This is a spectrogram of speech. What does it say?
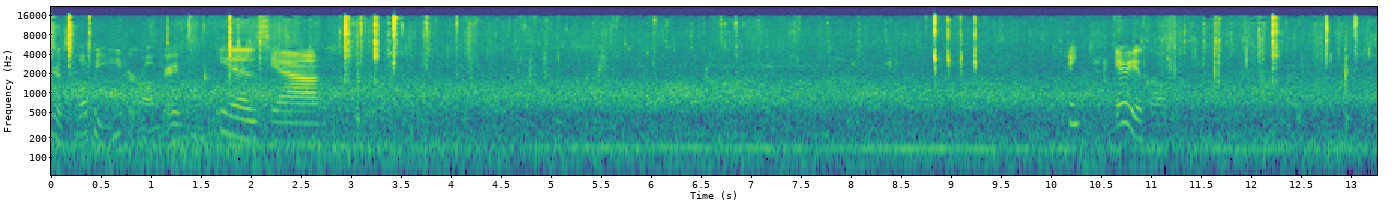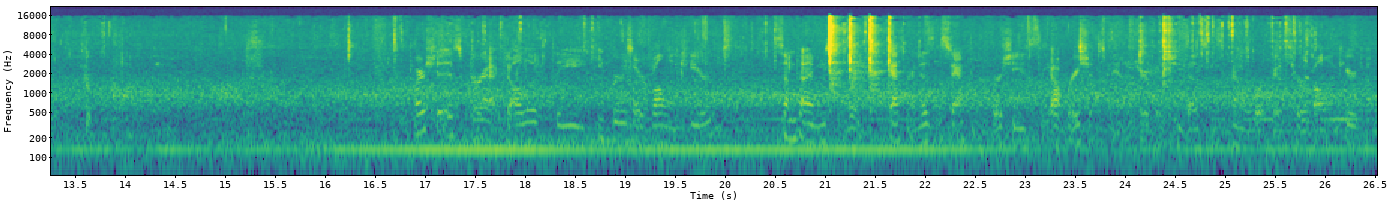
You're a sloppy eater, Andre. He is, yeah. Hey, there you go. Marcia is correct. All of the keepers are volunteers. Sometimes like, Catherine is a staff member. She's the operations manager, but she does this kind of work as her volunteer time.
